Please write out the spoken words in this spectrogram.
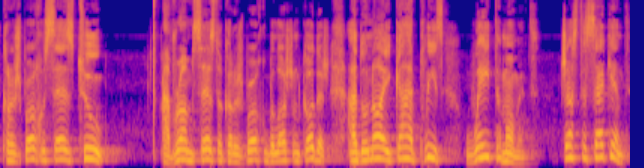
Kadosh Baruch Hu says to Avram says to Kadosh Baruch Hu, Belashon Kodesh, Adonai, God, please wait a moment. Just a second.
